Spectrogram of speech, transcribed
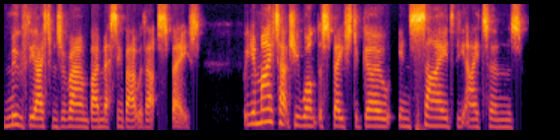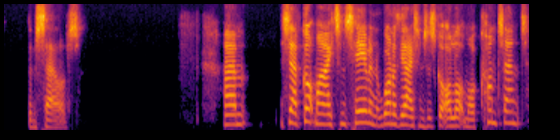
move the items around by messing about with that space. But you might actually want the space to go inside the items themselves. Um, so I've got my items here and one of the items has got a lot more content.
